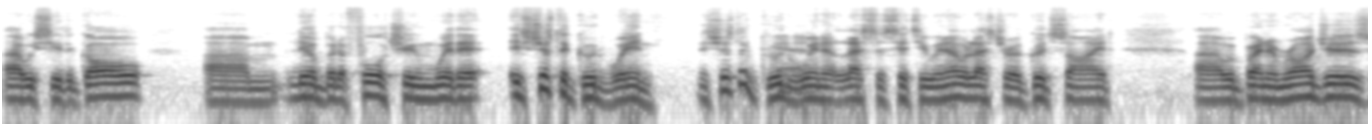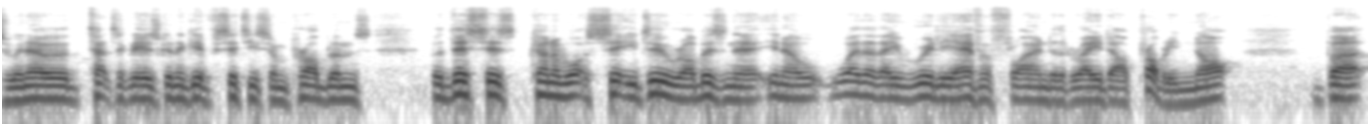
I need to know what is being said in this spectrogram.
uh, we see the goal, a um, little bit of fortune with it. It's just a good win. It's just a good Yeah. win at Leicester City. We know Leicester are a good side. Uh, with Brendan Rodgers, we know tactically it's going to give City some problems, but this is kind of what City do, Rob, isn't it? You know, whether they really ever fly under the radar, probably not. But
